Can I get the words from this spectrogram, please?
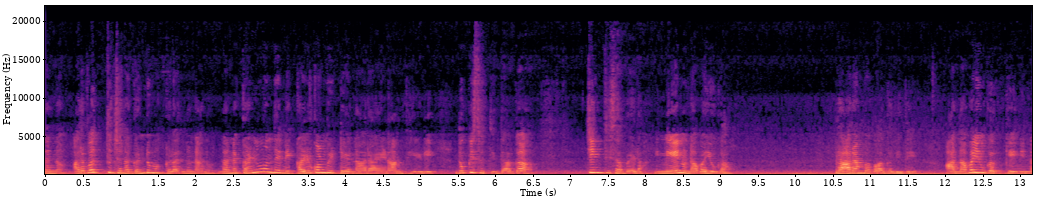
ನನ್ನ ಅರವತ್ತು ಜನ ಗಂಡು ಮಕ್ಕಳನ್ನು ನಾನು ನನ್ನ ಕಣ್ಮುಂದೆನೆ ಕಳ್ಕೊಂಡ್ಬಿಟ್ಟೆ ನಾರಾಯಣ ಅಂತ ಹೇಳಿ ದುಃಖಿಸುತ್ತಿದ್ದಾಗ ಚಿಂತಿಸಬೇಡ, ಇನ್ನೇನು ನವಯುಗ ಪ್ರಾರಂಭವಾಗಲಿದೆ. ಆ ನವಯುಗಕ್ಕೆ ನಿನ್ನ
